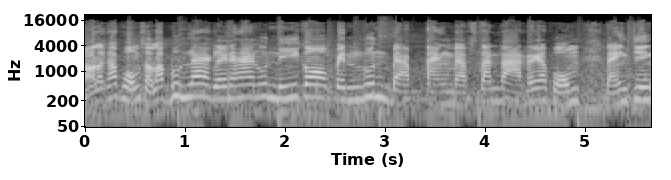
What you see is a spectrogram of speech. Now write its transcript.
เอาละครับผมสำหรับรุ่นแรกเลยนะฮะรุ่นนี้ก็เป็นรุ่นแบบแต่งแบบสแตนดาร์ดนะครับผมแต่จริง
